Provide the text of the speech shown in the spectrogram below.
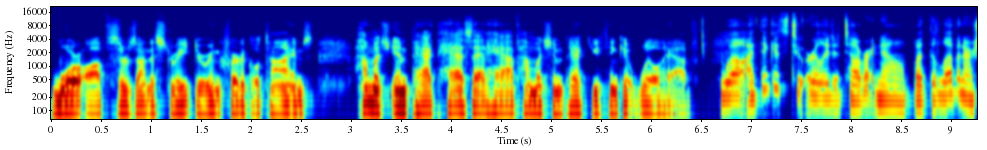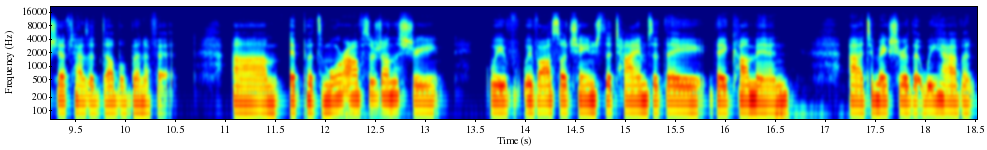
more officers on the street during critical times. How much impact has that have? How much impact do you think it will have? Well, I think it's too early to tell right now, but the 11 hour shift has a double benefit. Um, it puts more officers on the street. We've we've also changed the times that they they come in uh, to make sure that we have an,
